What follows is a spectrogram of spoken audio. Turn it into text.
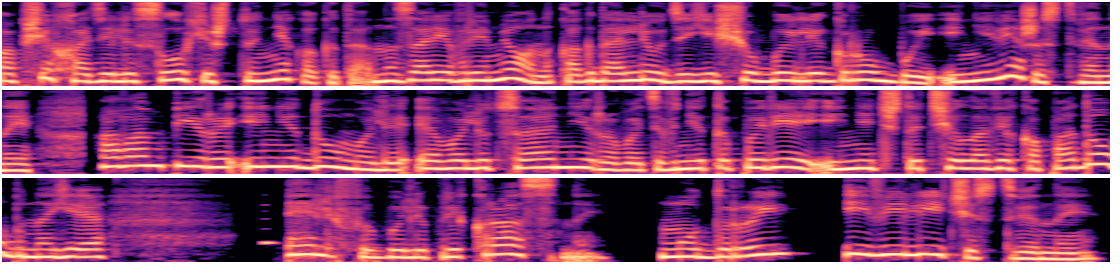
Вообще ходили слухи, что некогда, на заре времен, когда люди еще были грубы и невежественны, а вампиры и не думали эволюционировать в нетопырей и нечто человекоподобное, эльфы были прекрасны, мудры и величественны.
